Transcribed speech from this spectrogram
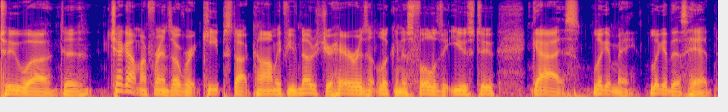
to uh, to check out my friends over at keeps.com. If you've noticed your hair isn't looking as full as it used to, guys, look at me. Look at this head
